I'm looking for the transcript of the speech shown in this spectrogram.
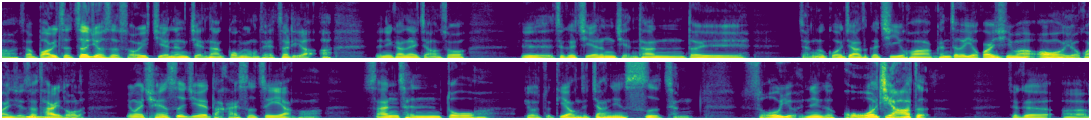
啊，再包一次，这就是所谓节能减碳功用在这里了啊。你刚才讲说，呃，这个节能减碳对整个国家这个计划跟这个有关系吗？哦，有关系，这太多了，因为全世界大概是这样哦，三成多，有的地方是将近四成，所有那个国家的这个呃。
